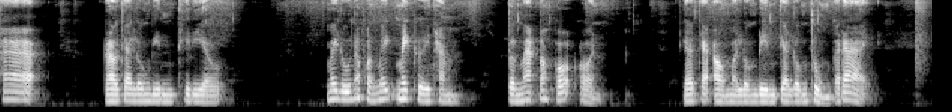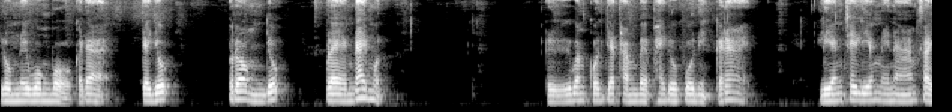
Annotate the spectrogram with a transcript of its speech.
ถ้าเราจะลงดินทีเดียว ไม่รู้นะผมไม่ไม่เคยทำส่วนมากต้องเพาะก่อน แล้วจะเอามาลงดินจะลงถุงก็ได้ ลงในวงบ่อก็ได้ จะยกร่องยกแปลงได้หมด หรือบางคนจะทำแบบไฮโดรโปนิกก็ได้ เลี้ยงใช้เลี้ยงในน้ำใส่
